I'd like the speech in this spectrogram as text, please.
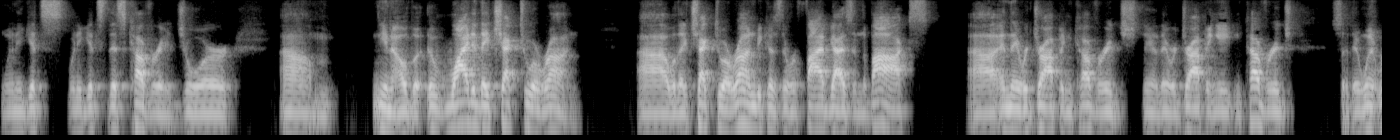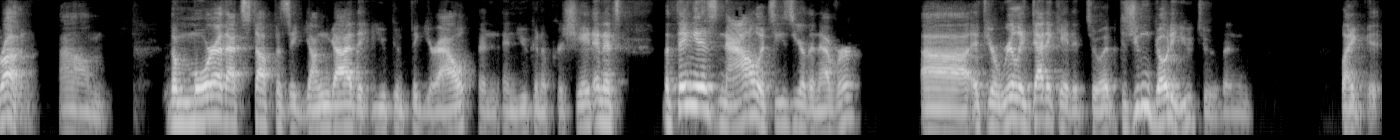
when he gets when he gets this coverage, or, um, you know, why did they check to a run? Uh, well, they checked to a run because there were five guys in the box uh, and they were dropping coverage. You know, they were dropping eight in coverage, so they went run. Um, the more of that stuff as a young guy that you can figure out and, and you can appreciate, and it's the thing is, now it's easier than ever uh, if you're really dedicated to it because you can go to YouTube and like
